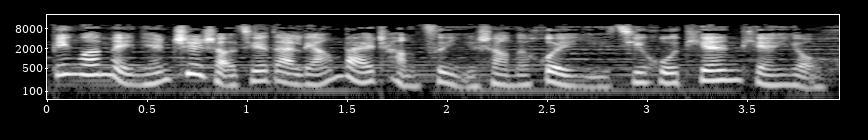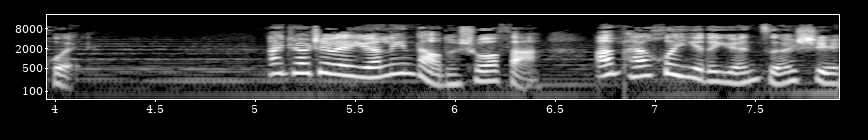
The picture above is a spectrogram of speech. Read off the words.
宾馆每年至少接待两百场次以上的会议，几乎天天有会。按照这位原领导的说法，安排会议的原则是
